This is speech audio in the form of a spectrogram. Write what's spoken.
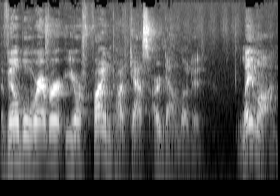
Available wherever your fine podcasts are downloaded. Lame On.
